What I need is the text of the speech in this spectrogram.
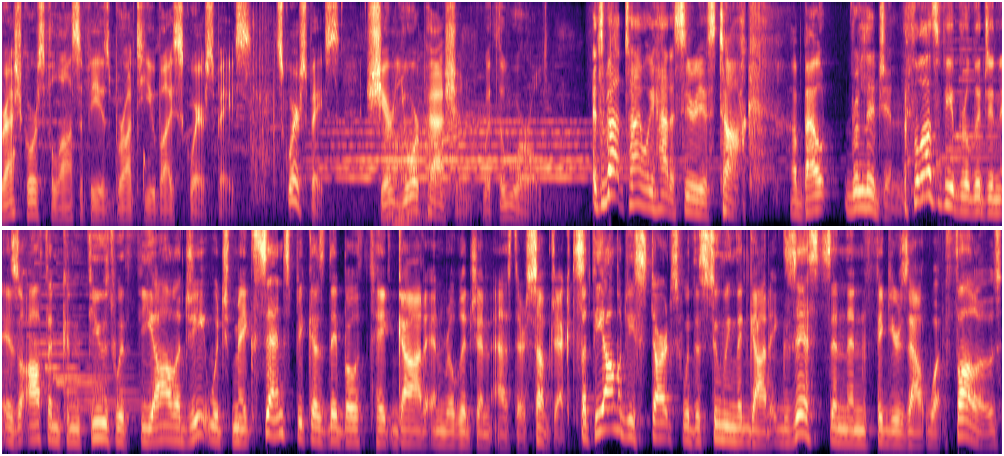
Crash Course Philosophy is brought to you by Squarespace. Squarespace, share your passion with the world. It's about time we had a serious talk about religion. The philosophy of religion is often confused with theology, which makes sense because they both take God and religion as their subjects. But theology starts with assuming that God exists and then figures out what follows,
